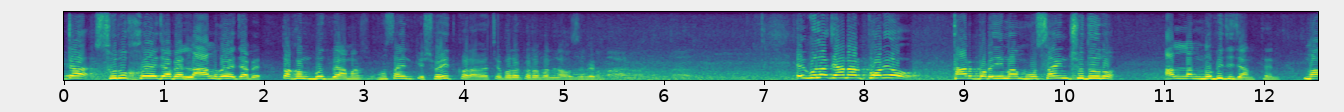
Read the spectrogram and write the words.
এটা সুরুখ হয়ে যাবে, লাল হয়ে যাবে, তখন বুঝবে আমার হুসাইনকে শহীদ করা হয়েছে। বড় করে এগুলো জানার পরেও তারপরে ইমাম হুসাইন শুধু আল্লাহ নবীজি জানতেন, মা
